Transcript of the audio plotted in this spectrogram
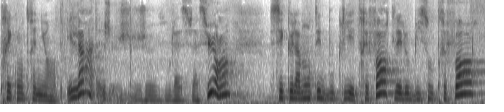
très contraignante. Et là, je, je- je vous l'assure, hein, c'est que la montée de bouclier est très forte, les lobbies sont très forts,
